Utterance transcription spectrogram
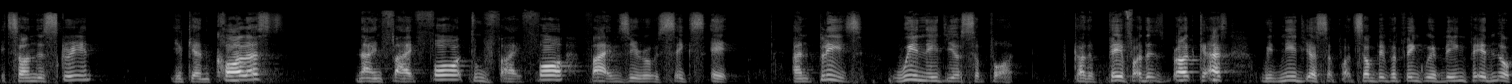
It's on the screen. You can call us 954 254 5068. And please, we need your support. Got to pay for this broadcast. We need your support. Some people think we're being paid. No,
